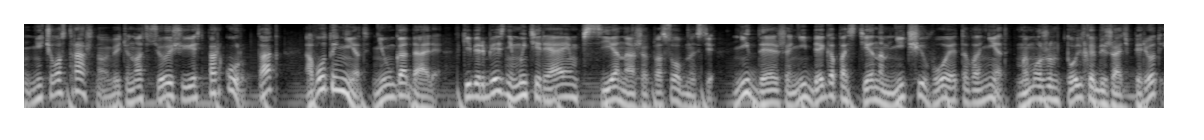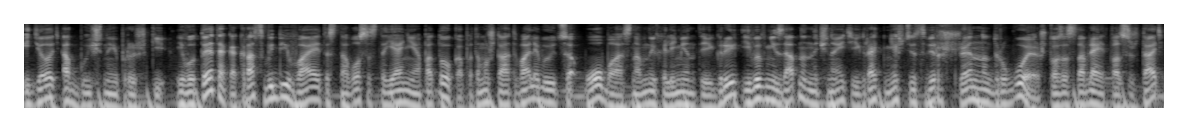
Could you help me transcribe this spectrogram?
ничего страшного, ведь у нас все еще есть паркур, так? А вот и нет, не угадали. В кибербезне мы теряем все наши способности. Ни дэша, ни бега по стенам, ничего этого нет. Мы можем только бежать вперед и делать обычные прыжки. И вот это как раз выбивает из того состояния потока, потому что отваливаются оба основных элемента игры, и вы внезапно начинаете играть нечто совершенно другое, что заставляет вас ждать,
